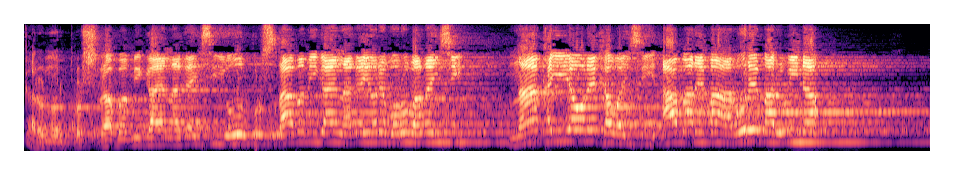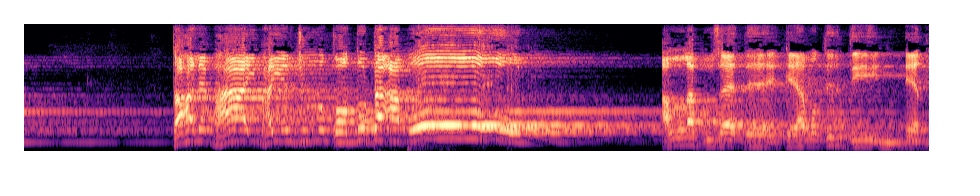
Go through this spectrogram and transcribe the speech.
কারণ ওর প্রস্রাব আমি গায়ে লাগাইছি, ওর প্রস্রাব আমি গায়ে লাগাই, ওরে বড় বানাইছি। না খাইয়া ওরে খাওয়াইছি, আমারে মার, ওরে মারবি না। তাহলে ভাই, ভাইয়ের জন্য কতটা আপন? আল্লাহ বুঝায় দেয়, কেয়ামতের দিন এত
